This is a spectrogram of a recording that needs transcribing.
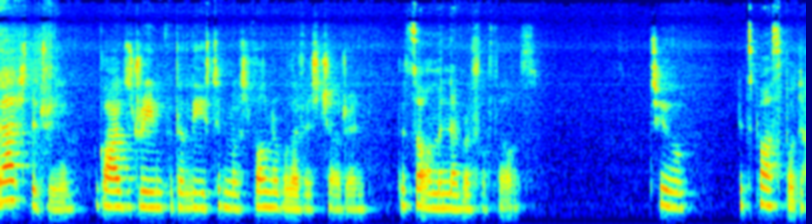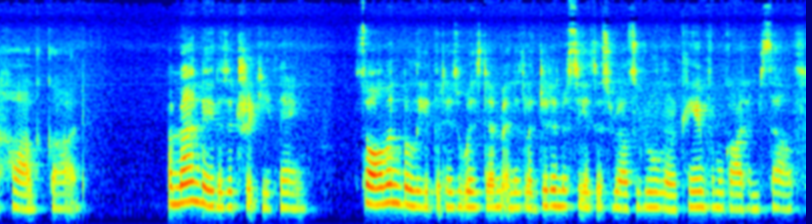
that's the dream, God's dream for the least and most vulnerable of his children that Solomon never fulfills. 2. It's possible to hog God. A mandate is a tricky thing. Solomon believed that his wisdom and his legitimacy as Israel's ruler came from God himself.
